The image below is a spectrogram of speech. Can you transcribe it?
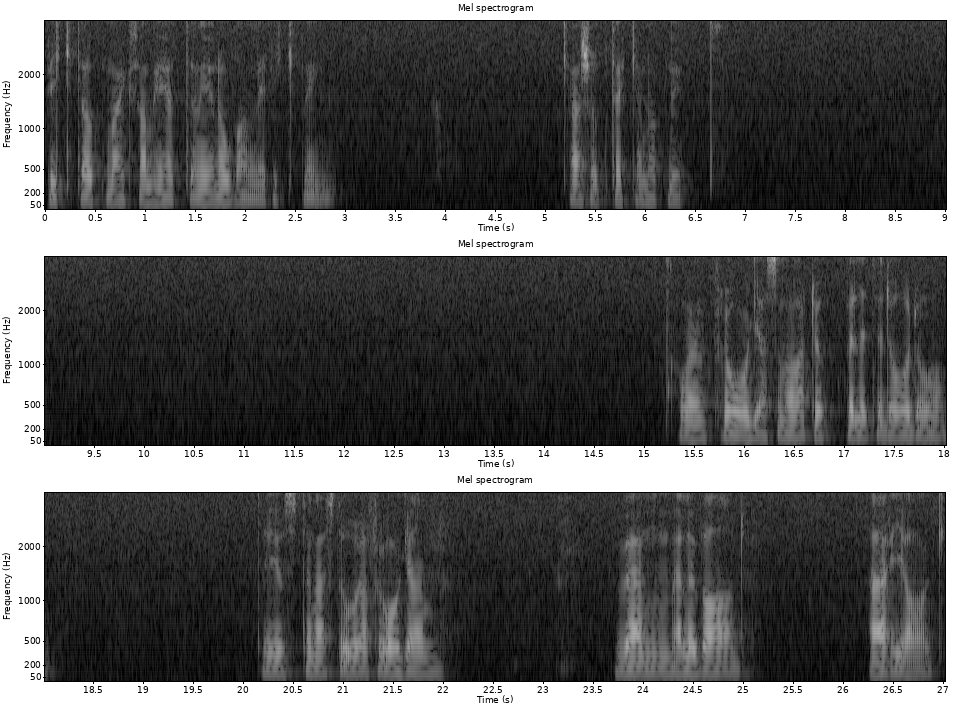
rikta uppmärksamheten i en ovanlig riktning. Kanske upptäcka något nytt. Och en fråga som har varit uppe lite då och då. Det är just den här stora frågan. Vem eller vad är jag?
